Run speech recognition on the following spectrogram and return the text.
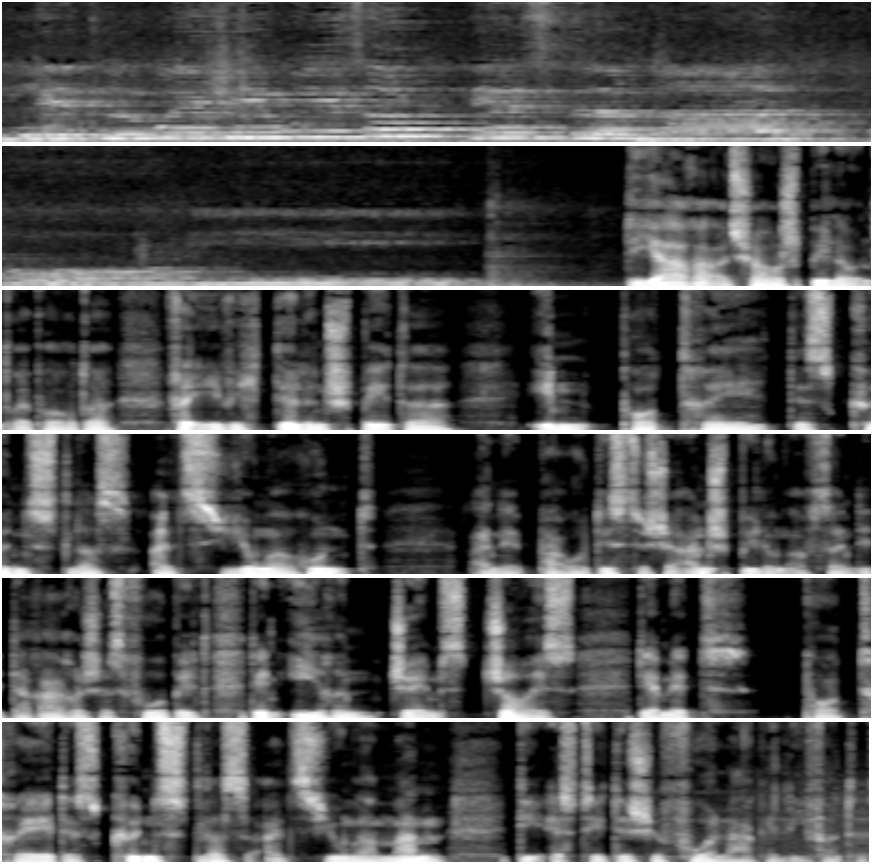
Little Willie Weasel is the man for me. Die Jahre als Schauspieler und Reporter verewigt Dylan später in Porträt des Künstlers als junger Hund, eine parodistische Anspielung auf sein literarisches Vorbild, den Iren James Joyce, der mit Porträt des Künstlers als junger Mann die ästhetische Vorlage lieferte.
